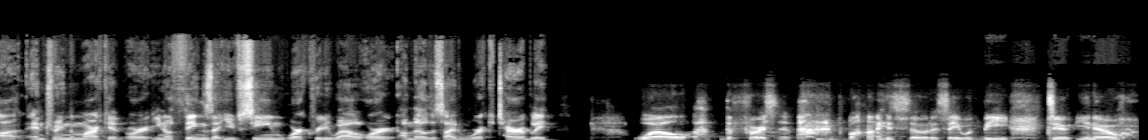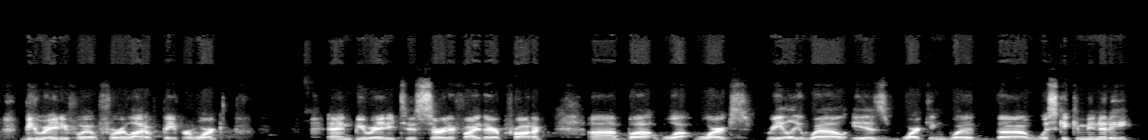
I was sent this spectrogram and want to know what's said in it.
uh, entering the market, or you know things that you've seen work really well, or on the other side work terribly? Well, the first advice, so to say, would be to you know be ready for for a lot of paperwork and be ready to certify their product. Uh, but what works really well is working with the whiskey community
